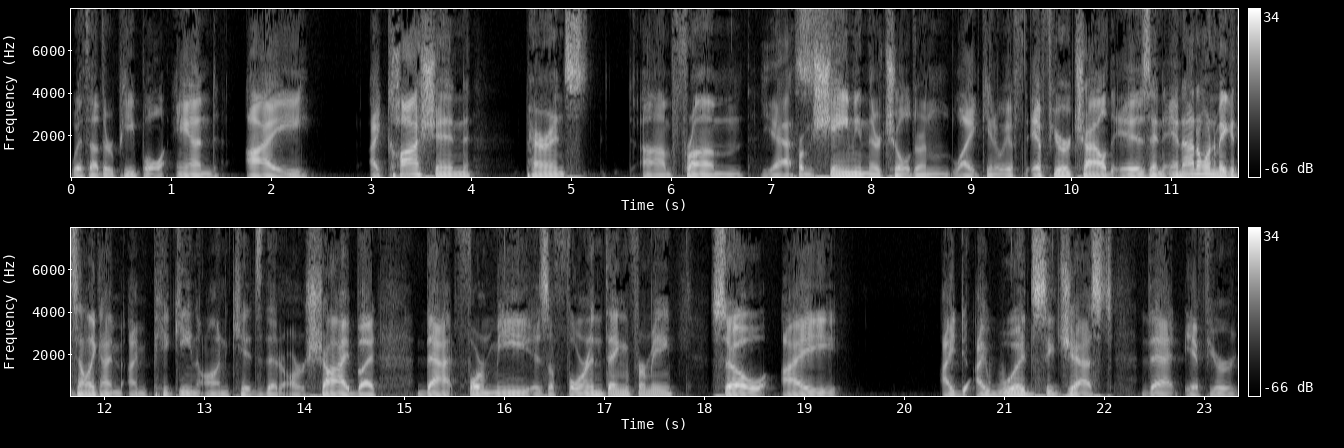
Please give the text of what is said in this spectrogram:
with other people. And I I caution parents um, from yes. from shaming their children. Like you know, if if your child is, and and I don't want to make it sound like I'm I'm picking on kids that are shy, but that for me is a foreign thing for me. So I I I would suggest that if your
